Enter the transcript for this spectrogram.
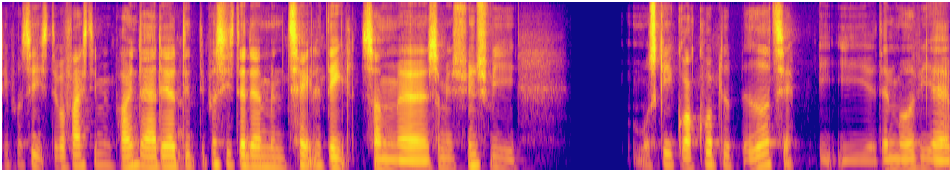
Lige præcis. Det var faktisk det, min pointe er. Det er, det, det er præcis den der mentale del, som, øh, som jeg synes, vi måske godt kunne have blevet bedre til i, i den måde, vi er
